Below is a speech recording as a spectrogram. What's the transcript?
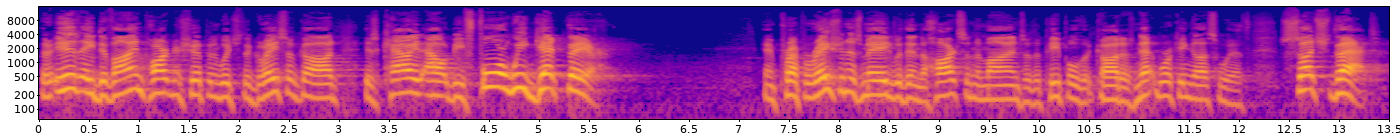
There is a divine partnership in which the grace of God is carried out before we get there. And preparation is made within the hearts and the minds of the people that God is networking us with, such that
